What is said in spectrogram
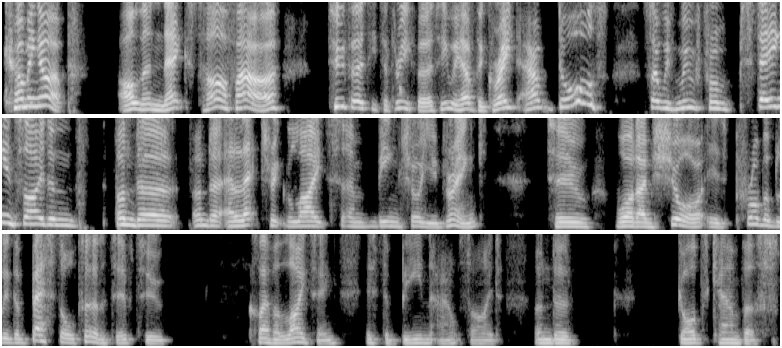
coming up on the next half hour, 2.30 to 3.30, we have the great outdoors. So we've moved from staying inside and under under electric lights and being sure you drink to what I'm sure is probably the best alternative to clever lighting is to being outside under God's canvas.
